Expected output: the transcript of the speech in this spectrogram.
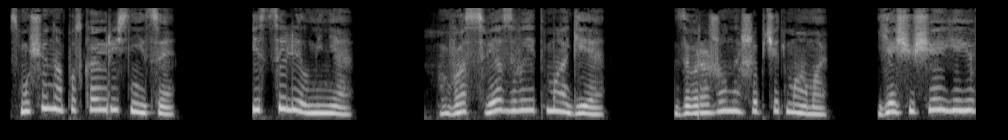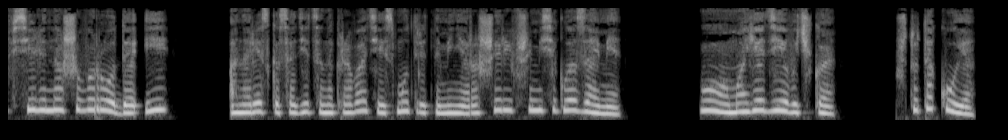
Смущенно опускаю ресницы. Исцелил меня. Вас связывает магия. Завороженно шепчет мама. Я ощущаю ее в силе нашего рода и... Она резко садится на кровати и смотрит на меня расширившимися глазами. «О, моя девочка! Что такое?»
